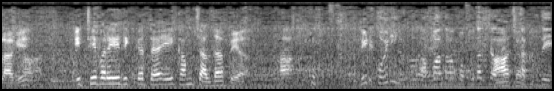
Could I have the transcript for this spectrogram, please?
ਲਾ ਗਏ ਇੱਥੇ ਪਰ ਇਹ ਦਿੱਕਤ ਹੈ ਇਹ ਕੰਮ ਚੱਲਦਾ ਪਿਆ। ਹਾਂ। ਨਹੀਂ ਨਹੀਂ, ਕੋਈ ਨਹੀਂ। ਆਪਾਂ ਤਾਂ ਉੱਥੋਂ ਤੱਕ ਹਾਂ, ਚੱਲ। ਚੱਲ। ਸਕਦੇ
